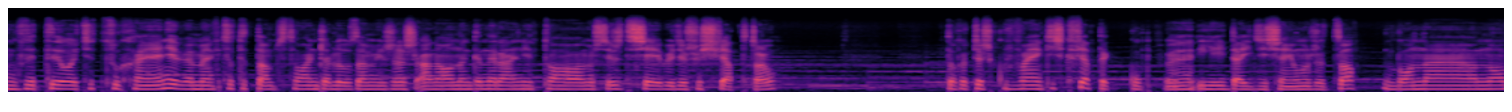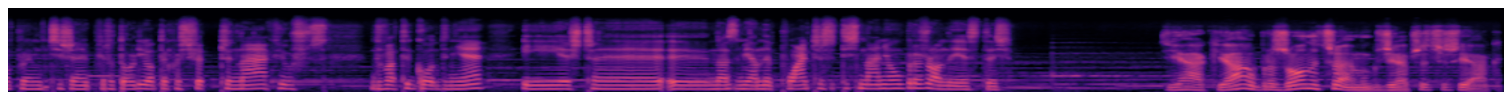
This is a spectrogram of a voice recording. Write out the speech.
Mówię, ty ojciec, słuchaj, ja nie wiem, jak co ty tam z tą Angelą zamierzasz, ale ona generalnie to myślę, że ty się jej będziesz oświadczał. To chociaż kurwa jakiś kwiatek kup i jej daj dzisiaj może, co? Bo ona, no powiem ci, że pierdoli o tych oświadczynach już dwa tygodnie i jeszcze y, na zmianę płacze, że tyś na nią obrażony jesteś. Jak? Ja? Obrażony? Czemu? Gdzie? Przecież jak?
